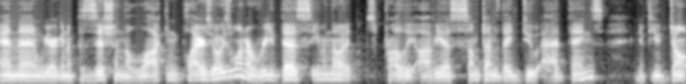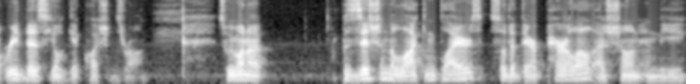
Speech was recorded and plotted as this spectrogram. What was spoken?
And then we are going to position the locking pliers. You always want to read this, even though it's probably obvious. Sometimes they do add things. And if you don't read this, you'll get questions wrong. So we want to position the locking pliers so that they are parallel as shown in the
